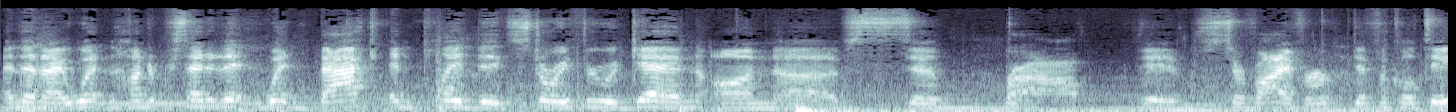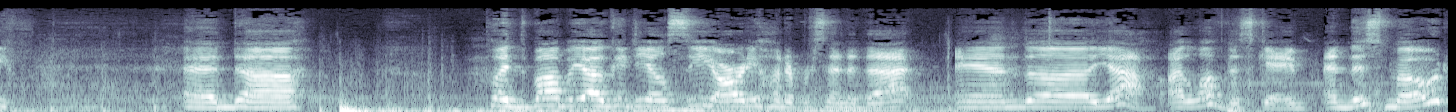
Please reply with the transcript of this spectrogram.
and then I went and 100%ed it, went back and played the story through again on uh, uh, Survivor difficulty, and uh, played the Baba Yaga DLC, already 100% of that, and uh, yeah, I love this game. And this mode,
